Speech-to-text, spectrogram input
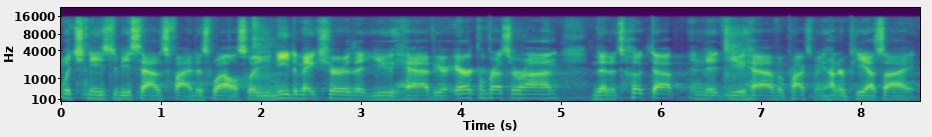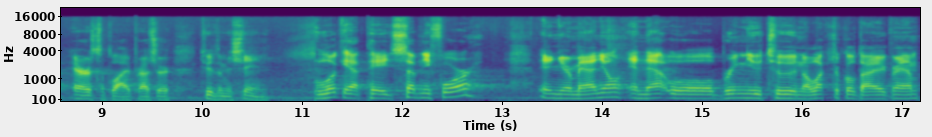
which needs to be satisfied as well. So you need to make sure that you have your air compressor on, that it's hooked up, and that you have approximately 100 psi air supply pressure to the machine. Look at page 74 in your manual, and that will bring you to an electrical diagram.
